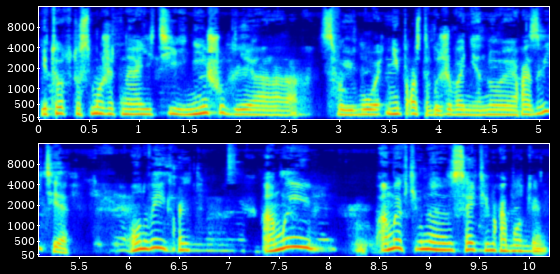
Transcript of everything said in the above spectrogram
И тот, кто сможет найти нишу для своего не просто выживания, но и развития, он выиграет. А мы, а мы активно с этим работаем.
